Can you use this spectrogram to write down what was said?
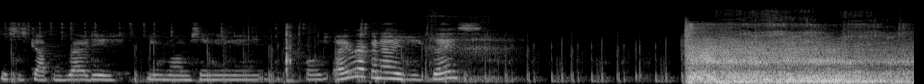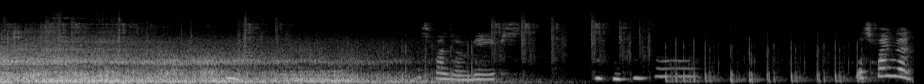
This is copyrighted, You know I'm singing it. Oh, I recognize this place. Find some beeps. Let's find that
